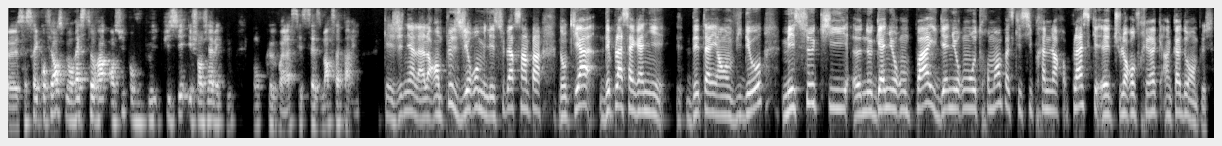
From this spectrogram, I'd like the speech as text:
euh, sera une conférence, mais on restera ensuite pour que vous puissiez échanger avec nous. Donc euh, voilà, c'est 16 mars à Paris. Ok, génial. Alors en plus, Jérôme, il est super sympa. Donc il y a des places à gagner détaillées en vidéo, mais ceux qui euh, ne gagneront pas, ils gagneront autrement parce qu'ils s'y prennent leur place et tu leur offriras un cadeau en plus.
